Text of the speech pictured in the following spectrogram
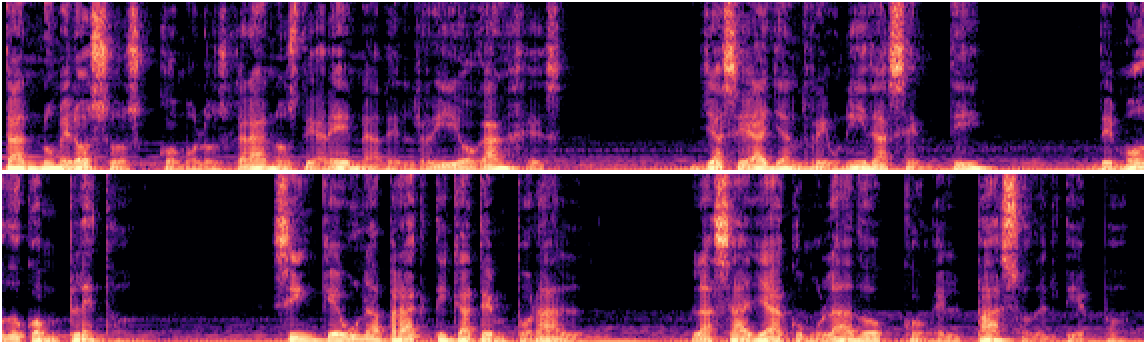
tan numerosos como los granos de arena del río Ganges, ya se hallan reunidas en ti de modo completo, sin que una práctica temporal las haya acumulado con el paso del tiempo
